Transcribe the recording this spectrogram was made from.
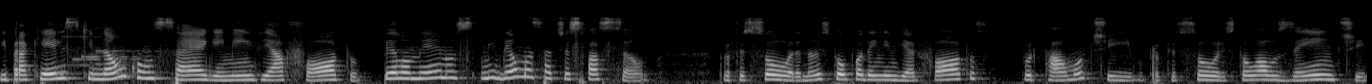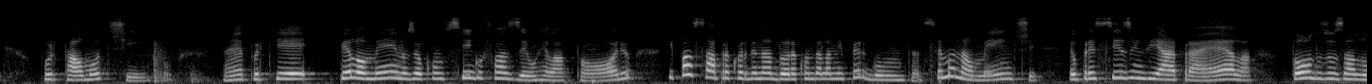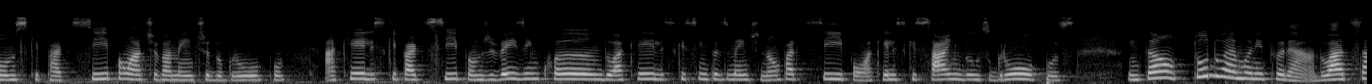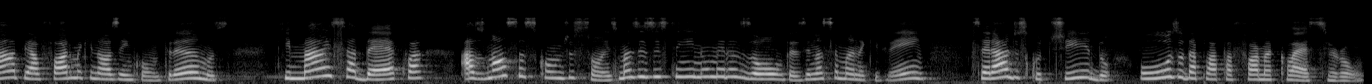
E para aqueles que não conseguem me enviar foto, pelo menos me dê uma satisfação. Professora, não estou podendo enviar fotos por tal motivo. Professor, estou ausente por tal motivo, né? Porque pelo menos eu consigo fazer o relatório e passar para a coordenadora quando ela me pergunta. Semanalmente, eu preciso enviar para ela todos os alunos que participam ativamente do grupo, aqueles que participam de vez em quando, aqueles que simplesmente não participam, aqueles que saem dos grupos. Então, tudo é monitorado. O WhatsApp é a forma que nós encontramos que mais se adequa às nossas condições, mas existem inúmeras outras, e na semana que vem será discutido o uso da plataforma Classroom.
